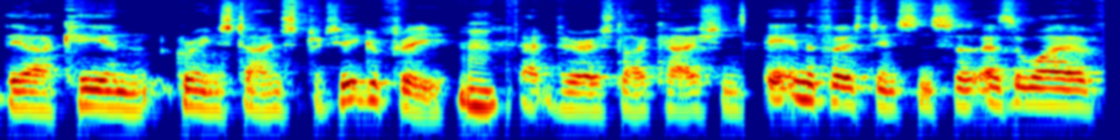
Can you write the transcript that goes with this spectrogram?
the Archean greenstone stratigraphy mm. at various locations. In the first instance, as a way of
